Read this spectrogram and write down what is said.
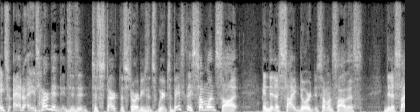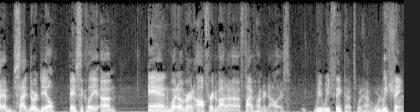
it's I don't- it's hard to, to to start the story because it's weird. So basically, someone saw it and did a side door. Someone saw this and did a side a side door deal, basically, um, and went over and offered about uh, five hundred dollars. We we think that's what happened. We're not We sure. think.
